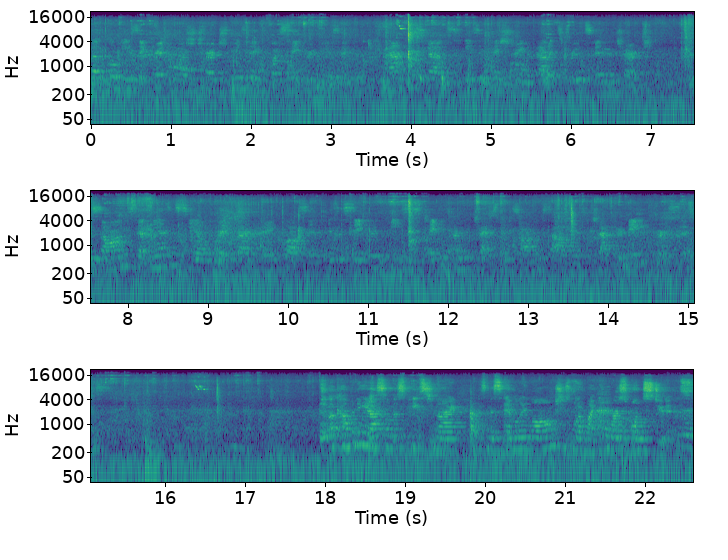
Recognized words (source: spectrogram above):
vocal music written was church music or sacred music. You cannot discuss music history without its roots in the church. The song Set Me as a Seal, written by René Clausen, is a sacred piece taken from the text in Song of Solomon, chapter 8, verse 6. Accompanying us on this piece tonight is Miss Emily Long. She's one of my Chorus One students.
